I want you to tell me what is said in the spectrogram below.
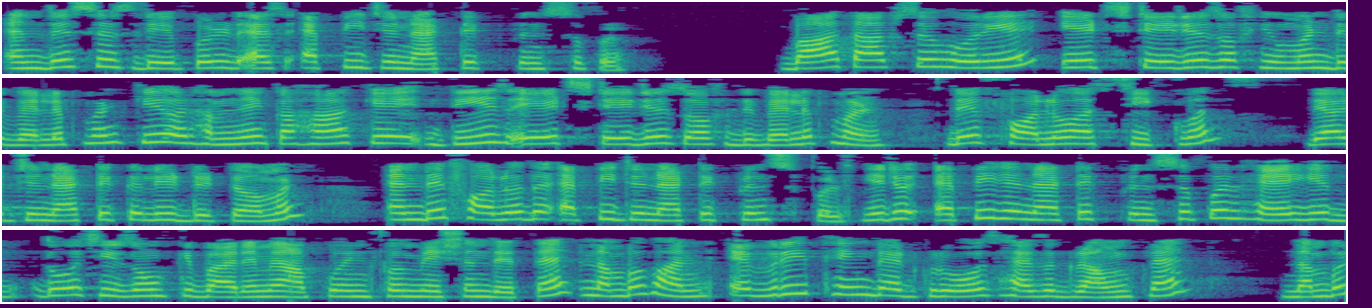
and this is is as epi epigenetic principle بات آپ سے ہو رہی ہے eight stages of human development کی اور ہم نے کہا کہ these eight stages of development they follow a sequence they are genetically determined and they follow the epigenetic یہ جو ایپیجینے یہ دو چیزوں کے بارے میں آپ کو انفارمیشن دیتے ہیں number one everything grows has a ground plan number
